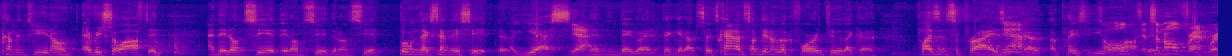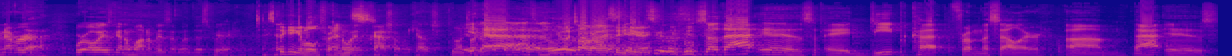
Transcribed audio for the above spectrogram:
come into you know every so often and they don't see it, they don't see it, they don't see it. Boom! Next time they see it, they're like, yes. Yeah. And then they go ahead and pick it up. So it's kind of something to look forward to, like a pleasant surprise. Yeah. A, a place that you It's, go old, often. it's an old friend. We're never. Yeah. We're always going to want to visit with this beer. Speaking of old And always friends, crash on the couch. you want to talk Yeah. about, you want to talk about what's in here? so that is a deep cut from the cellar. Um, that is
